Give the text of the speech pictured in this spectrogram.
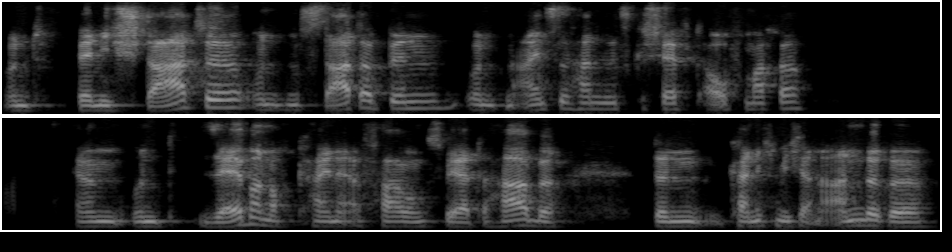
Und wenn ich starte und ein Startup bin und ein Einzelhandelsgeschäft aufmache ähm, und selber noch keine Erfahrungswerte habe, dann kann ich mich an andere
